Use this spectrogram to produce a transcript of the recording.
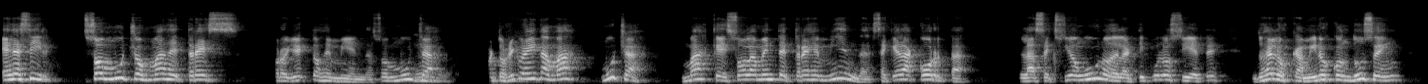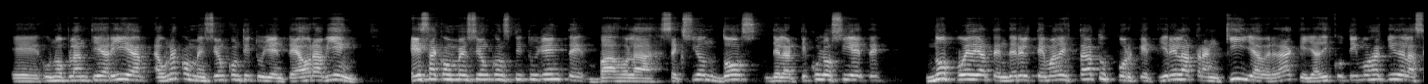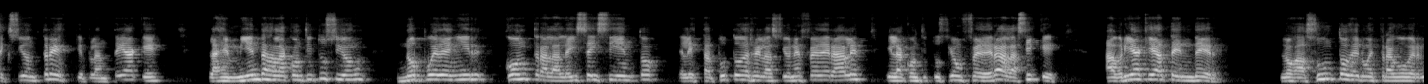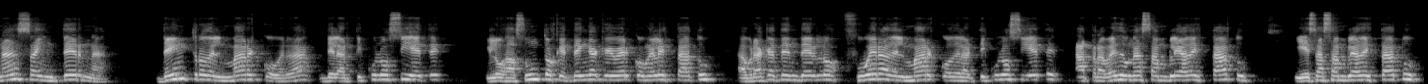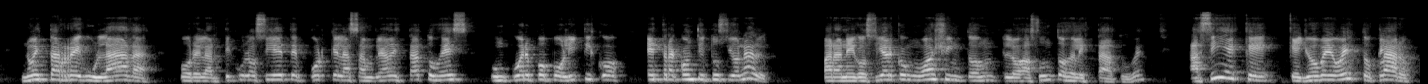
Es decir, son muchos más de tres proyectos de enmienda, son muchas. Puerto Rico necesita más, muchas, más que solamente tres enmiendas. Se queda corta la sección 1 del artículo 7 entonces los caminos conducen, eh, uno plantearía a una convención constituyente. Ahora bien, esa convención constituyente, bajo la sección 2 del artículo 7, no puede atender el tema de estatus porque tiene la tranquilla, ¿verdad? Que ya discutimos aquí de la sección 3, que plantea que las enmiendas a la constitución no pueden ir contra la ley 600, el Estatuto de Relaciones Federales y la Constitución Federal. Así que habría que atender los asuntos de nuestra gobernanza interna dentro del marco, ¿verdad?, del artículo 7 y los asuntos que tenga que ver con el estatus, habrá que atenderlos fuera del marco del artículo 7 a través de una asamblea de estatus y esa asamblea de estatus no está regulada por el artículo 7 porque la asamblea de estatus es un cuerpo político extraconstitucional para negociar con Washington los asuntos del estatus. Así es que, yo veo esto, claro.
